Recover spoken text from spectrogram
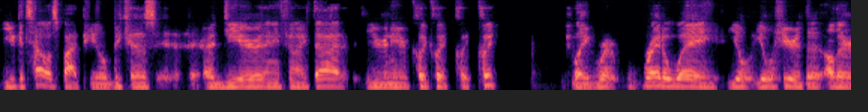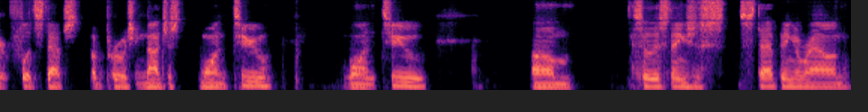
You could tell it's bipedal because a deer, anything like that, you're going to hear click, click, click, click. Like r- right away, you'll, you'll hear the other footsteps approaching, not just one, two, one, two. Um, so this thing's just stepping around,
